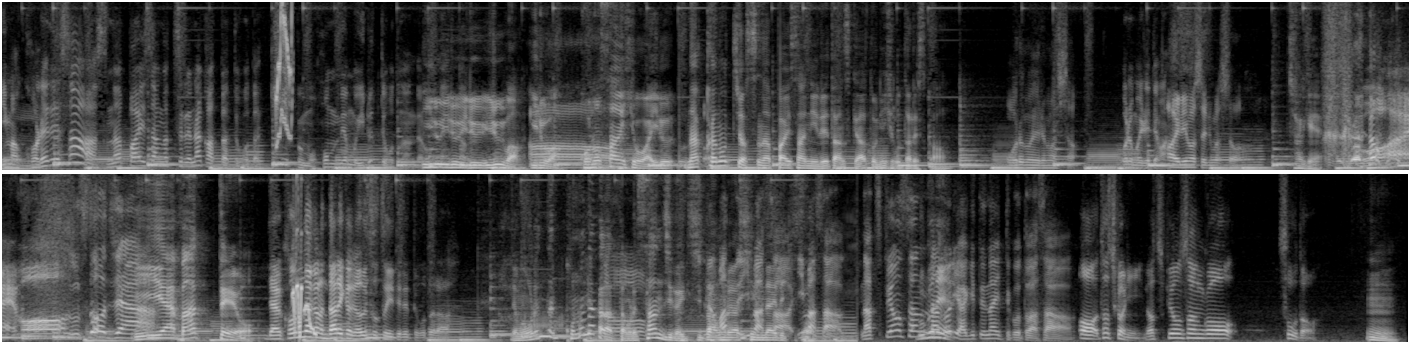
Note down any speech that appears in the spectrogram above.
今これでさスナパイさんが釣れなかったってことはキープも本命もいるってことなんだろう、ね、ういるいるいるいるわ。いるわ。この3票はいる。中野っちは砂パイさんに入れたんですけどあと2票誰ですか？俺も入れました。俺も入れてます。あ入れました入れました。チャゲ。おいもう嘘じゃん。いや待ってよ。いやこの中の誰かが嘘ついてるってことだ。でも俺なこの中だったら俺サンジが一番俺は信頼できそう。今さ夏ぴょんさん名乗り上げてないってことはさ、あ確かに。夏ぴょんさんがそうだ。うん。ス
